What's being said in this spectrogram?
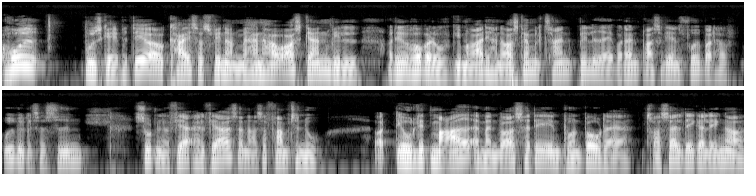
hovedbudskabet, det er jo Kejsers vinderen, men han har jo også gerne vil, og det håber jeg, du kan give mig ret i, han har også gerne vil tegne et billede af, hvordan brasiliansk fodbold har udviklet sig siden slutningen af 70'erne og så frem til nu. Og det er jo lidt meget, at man vil også have det ind på en bog, der er, trods alt ikke er længere,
